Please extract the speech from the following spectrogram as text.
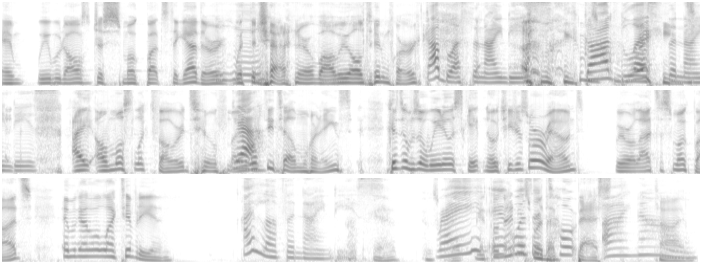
and we would all just smoke butts together with Mm-hmm. the janitor while we all did work. God bless the 90s. Like, God bless the 90s. I almost looked forward to my Yeah. work detail mornings because it was a way to escape. No teachers were around. We were allowed to smoke butts, and we got a little activity in. I love the 90s. Yeah, it was Right? Great. Yeah, the it 90s was a the to- best I know. time.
